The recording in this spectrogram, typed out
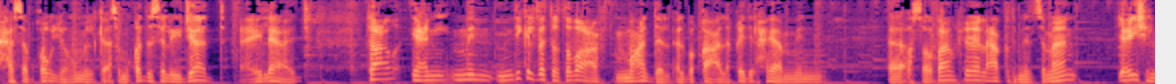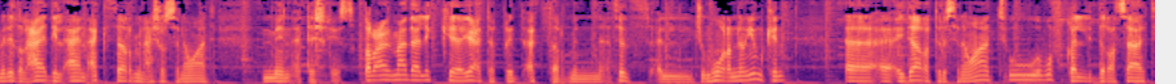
حسب قولهم الكأس المقدسة لإيجاد علاج. يعني من من ذيك الفترة تضاعف معدل البقاء على قيد الحياة من آه، السرطان خلال عقد من الزمان. يعيش المريض العادي الآن أكثر من عشر سنوات من التشخيص. طبعا مع ذلك يعتقد أكثر من ثلث الجمهور أنه يمكن آه، إدارته لسنوات ووفقا للدراسات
